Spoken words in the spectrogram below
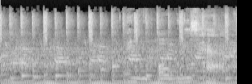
and you always have.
